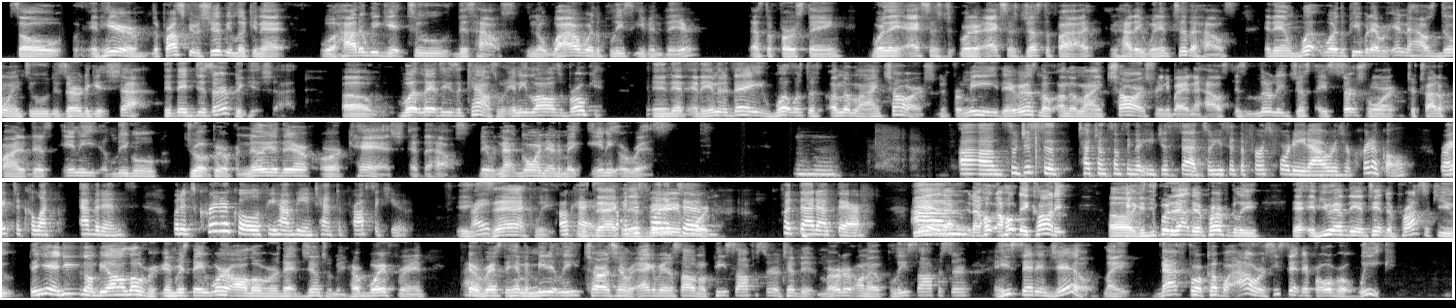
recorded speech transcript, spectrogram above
So in here, the prosecutor should be looking at, well, how did we get to this house? You know, why were the police even there? That's the first thing. Were they actions were their actions justified in how they went into the house? And then what were the people that were in the house doing to deserve to get shot? Did they deserve to get shot? Uh, what led to these accounts? Were any laws broken? And at, at the end of the day, what was the underlying charge? And for me, there is no underlying charge for anybody in the house. It's literally just a search warrant to try to find if there's any illegal drug paraphernalia there or cash at the house. They were not going there to make any arrests. Mm-hmm. Um, so just to touch on something that you just said, so you said the first 48 hours are critical, right, to collect evidence, but it's critical if you have the intent to prosecute. Right? Exactly. Okay. Exactly. I That's just wanted very to- important. Put that out there. Yeah, and, I, Um, and I hope I hope they caught it because you put it out there perfectly. That if you have the intent to prosecute, then yeah, you're gonna be all over. In which they were all over that gentleman, her boyfriend. They arrested him immediately, charged him with aggravated assault on a peace officer, attempted murder on a police officer, and he sat in jail. Like not for a couple hours, he sat there for over a week.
